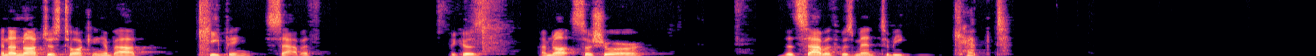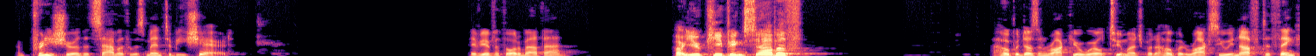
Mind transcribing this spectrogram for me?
And I'm not just talking about keeping Sabbath, because I'm not so sure that Sabbath was meant to be kept. I'm pretty sure that Sabbath was meant to be shared. Have you ever thought about that? Are you keeping Sabbath? I hope it doesn't rock your world too much, but I hope it rocks you enough to think,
